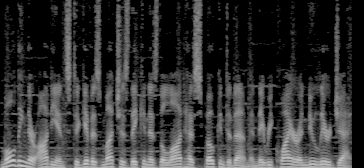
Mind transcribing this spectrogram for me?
molding their audience to give as much as they can as the Lord has spoken to them and they require a new Learjet.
